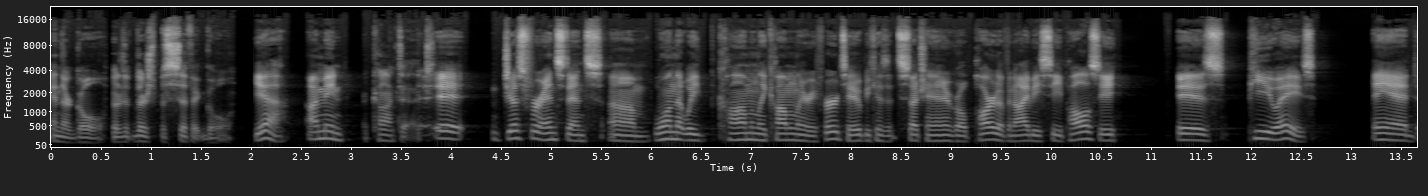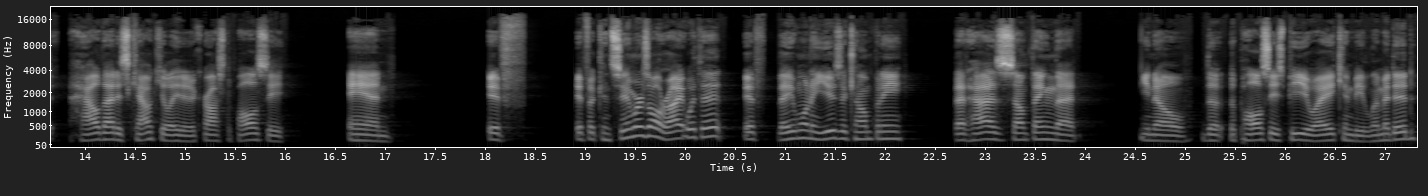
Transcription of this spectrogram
and their goal, their, their specific goal, Yeah, I mean, context. it just for instance, um, one that we commonly commonly refer to because it's such an integral part of an IBC policy is PUAs and how that is calculated across the policy. And if if a consumer's all right with it, if they want to use a company that has something that you know the the policy's PUA can be limited,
